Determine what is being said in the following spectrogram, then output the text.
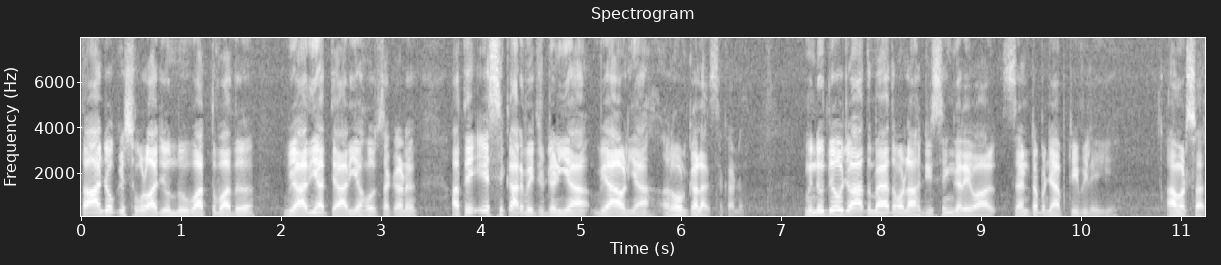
ਤਾਂ ਜੋ ਕਿ 16 ਜੂਨ ਨੂੰ ਵੱਧ ਤੋਂ ਵੱਧ ਵਿਆਹ ਦੀਆਂ ਤਿਆਰੀਆਂ ਹੋ ਸਕਣ ਅਤੇ ਇਸ ਘਰ ਵਿੱਚ ਜਿਹੜੀਆਂ ਵਿਆਹ ਵਾਲੀਆਂ ਰੌਣਕਾਂ ਲੱਗ ਸਕਣ। ਮੈਨੂੰ ਦਿਓ ਇਜਾਜ਼ਤ, ਮੈਂ ਤੁਹਾਡਾ ਹਰਜੀਤ ਸਿੰਘ ਗਰੇਵਾਲ, ਸੈਂਟਰ ਪੰਜਾਬ ਟੀਵੀ ਲਈ, ਅੰਮ੍ਰਿਤਸਰ।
